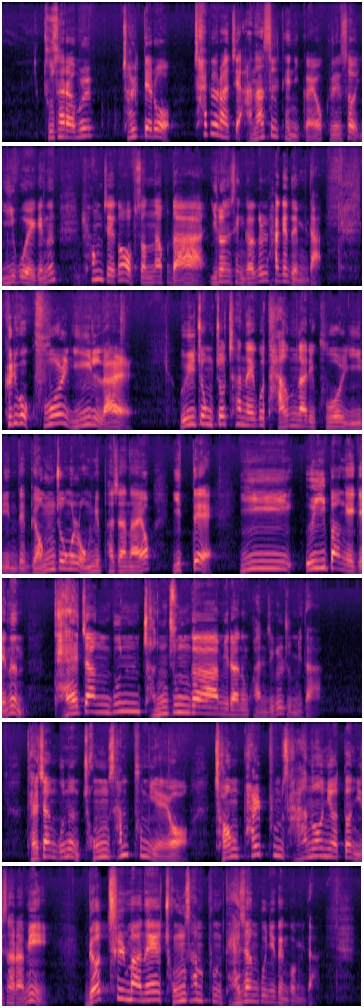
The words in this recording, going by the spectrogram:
두 사람을 절대로 차별하지 않았을 테니까요. 그래서 이고에게는 형제가 없었나 보다 이런 생각을 하게 됩니다. 그리고 9월 2일 날 의종 쫓아내고 다음 날이 9월 2일인데 명종을 옹립하잖아요. 이때 이 의방에게는 대장군 전중감이라는 관직을 줍니다. 대장군은 종삼품이에요. 정팔품 산원이었던 이 사람이 며칠 만에 종삼품 대장군이 된 겁니다.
